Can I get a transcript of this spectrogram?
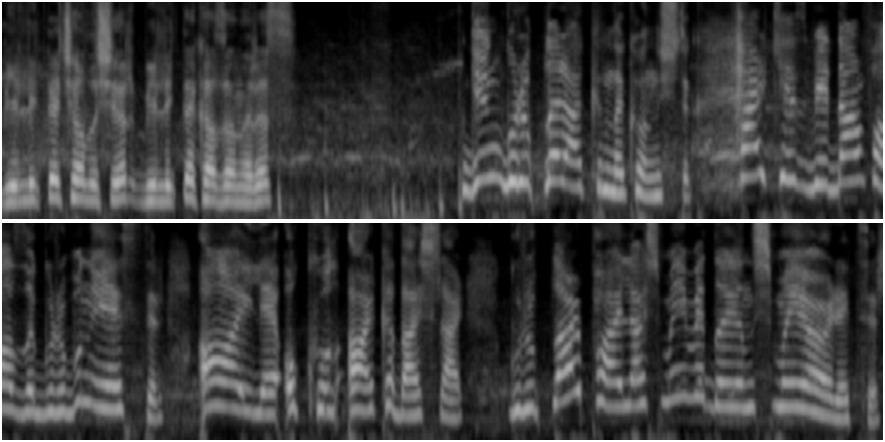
Birlikte çalışır, birlikte kazanırız. Bugün gruplar hakkında konuştuk. Herkes birden fazla grubun üyesidir. Aile, okul, arkadaşlar. Gruplar paylaşmayı ve dayanışmayı öğretir.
